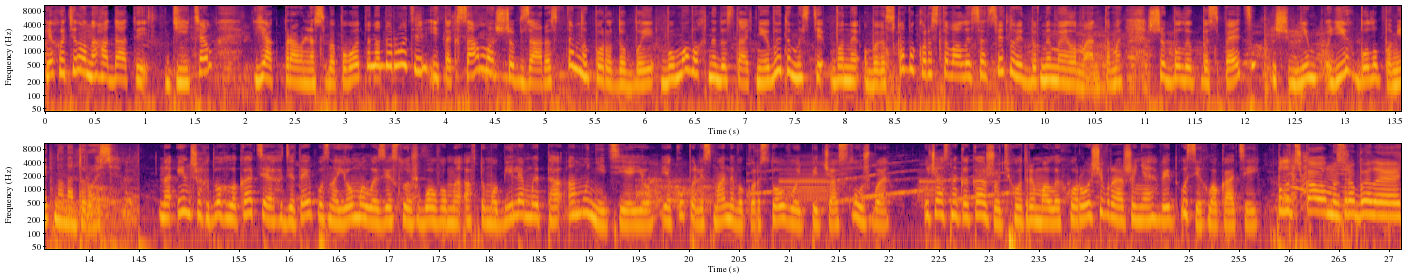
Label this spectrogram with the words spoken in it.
Я хотіла нагадати дітям, як правильно себе поводити на дорозі, і так само, щоб зараз в темну пору доби в умовах недостатньої видимості вони обов'язково користувалися світловідбивними елементами, щоб були в безпеці і щоб їм їх було помітно на дорозі. На інших двох локаціях дітей познайомили зі службовими автомобілями та амуніцією, яку полісмени використовують під час служби. Учасники кажуть, отримали хороші враження від усіх локацій. Було цікаво, ми зробили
